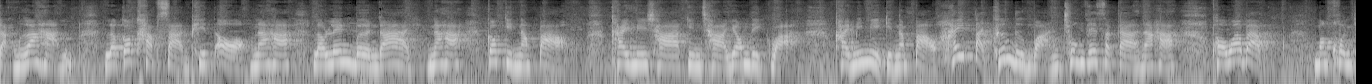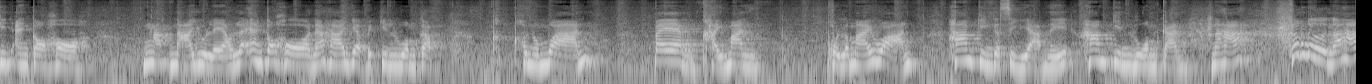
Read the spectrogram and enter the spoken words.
จากมื้ออาหาร แล้วก็ขับสารพิษออกนะคะ เราเร่งเบิร์นได้นะคะ ก็กินน้ำเปล่า ใครมีชากินชาย่อมดีกว่า ใครไม่มีกินน้ำเปล่า ให้ตัดเครื่องดื่มหวานช่วงเทศกาลนะคะ เพราะว่าแบบบางคนกินแอลกอฮอล์หนักหนาอยู่แล้ว และแอลกอฮอล์นะคะ อย่าไปกินรวมกับ ขนมหวาน แป้งไขมัน ผลไม้หวาน ห้ามกินกับสี่อย่างนี้ ห้ามกินรวมกันนะคะเครื่องดื่มนะคะ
